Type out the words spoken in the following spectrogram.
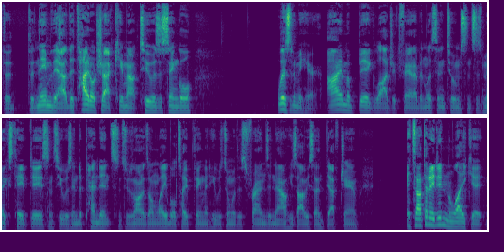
the the name of the the title track came out too as a single. Listen to me here. I'm a big Logic fan. I've been listening to him since his mixtape days, since he was independent, since he was on his own label type thing that he was doing with his friends, and now he's obviously on Def Jam. It's not that I didn't like it.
